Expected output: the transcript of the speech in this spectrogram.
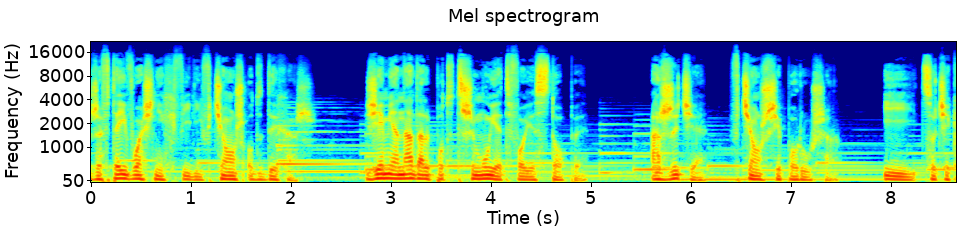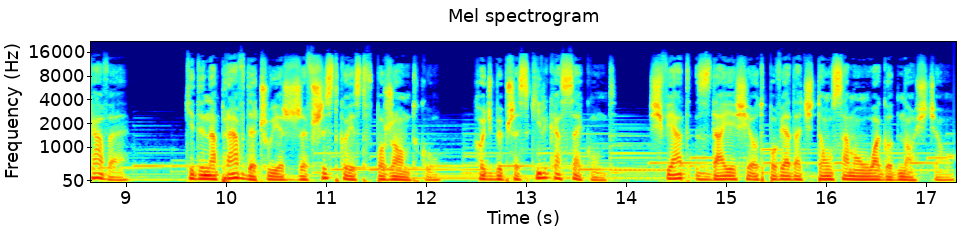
że w tej właśnie chwili wciąż oddychasz. Ziemia nadal podtrzymuje Twoje stopy, a życie wciąż się porusza. I co ciekawe, kiedy naprawdę czujesz, że wszystko jest w porządku, choćby przez kilka sekund, świat zdaje się odpowiadać tą samą łagodnością.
